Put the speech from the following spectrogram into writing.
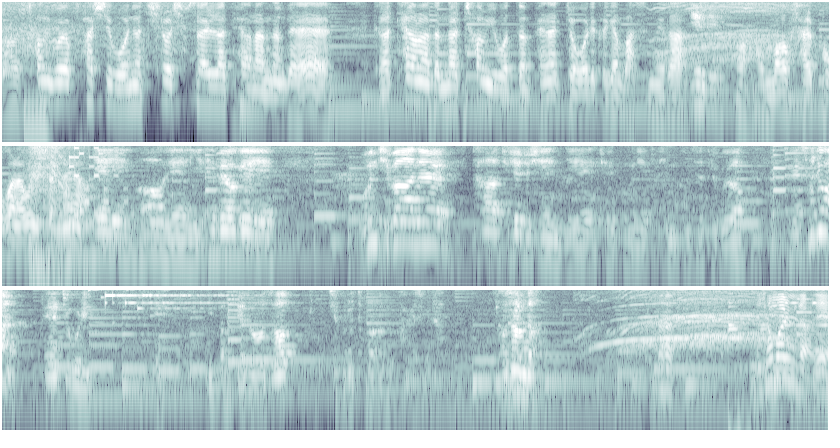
어, 1985년 7월 14일 날 태어났는데 그날 태어나던 날 처음 입었던 베넷 쪼고리 그게 맞습니다. 예, 예. 어, 엄마가 잘 보관하고 있었네요. 예, 예. 어, 예. 이 새벽에 예. 온 집안을 다 뒤져주신 예, 저희 부모님 다시 한번 감사드리고요. 예, 소중한 베네 쪼고리 예, 이 박스에 넣어서 집으로 돌아가도록 하겠습니다. 감사합니다. 정말입니다. 예.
